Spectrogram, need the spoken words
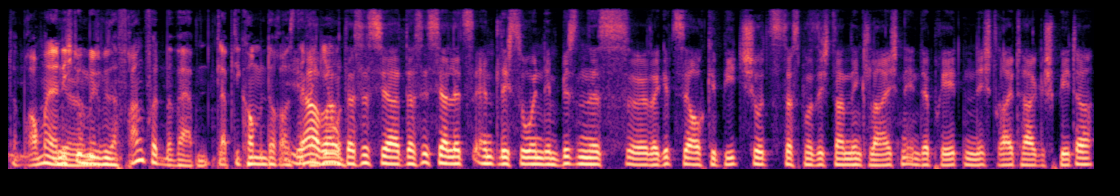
da braucht man ja nicht ja. unbedingt nach Frankfurt bewerben. Ich glaube, die kommen doch aus der ja, Region. Ja, aber das ist ja, das ist ja letztendlich so in dem Business, äh, da gibt es ja auch Gebietsschutz, dass man sich dann den gleichen Interpreten nicht drei Tage später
